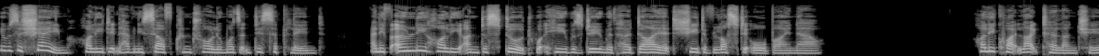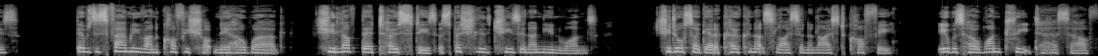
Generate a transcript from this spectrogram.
It was a shame Holly didn't have any self control and wasn't disciplined. And if only Holly understood what he was doing with her diet, she'd have lost it all by now. Holly quite liked her lunches. There was this family run coffee shop near her work. She loved their toasties, especially the cheese and onion ones. She'd also get a coconut slice and an iced coffee. It was her one treat to herself.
